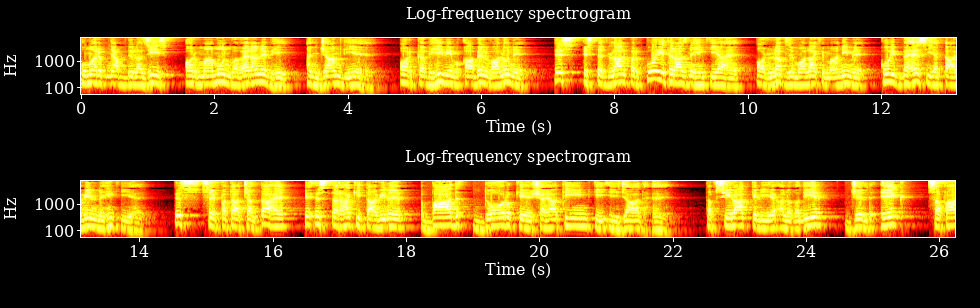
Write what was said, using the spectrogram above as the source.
عمر ابن عبدالعزیز اور مامون وغیرہ نے بھی انجام دیے ہیں۔ اور کبھی بھی مقابل والوں نے اس استدلال پر کوئی اعتراض نہیں کیا ہے اور لفظ مولا کے معنی میں کوئی بحث یا تعویل نہیں کی ہے۔ اس سے پتہ چلتا ہے کہ اس طرح کی تعویلیں بعد دور کے شیاطین کی ایجاد ہے تفصیلات کے لیے الغدیر، جلد ایک، صفحہ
